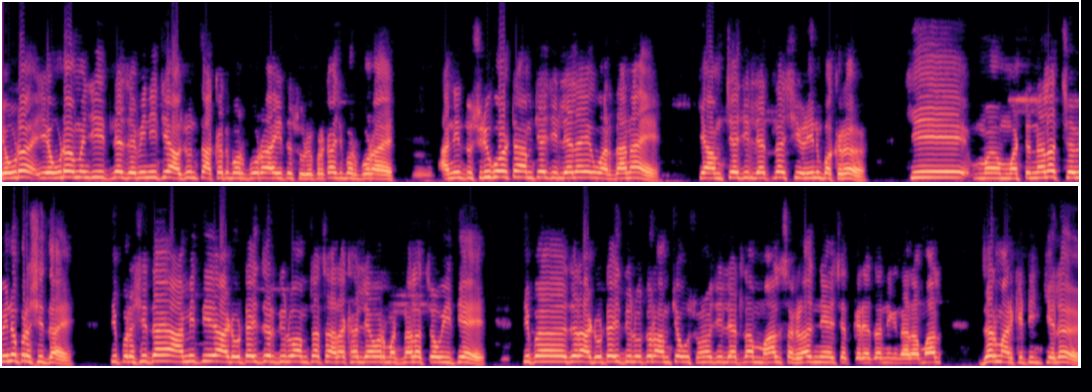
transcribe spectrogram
एवढं एवढं म्हणजे इथल्या जमिनीची अजून ताकद भरपूर आहे इथं सूर्यप्रकाश भरपूर आहे. आणि दुसरी गोष्ट आमच्या जिल्ह्याला एक वरदान आहे की आमच्या जिल्ह्यातलं शिळीन बकरं ही म मटणाला चवीनं प्रसिद्ध आहे. ती प्रसिद्ध आहे. आम्ही ती ॲडव्हर्टाईज जर दिलो आमचा चारा खाल्ल्यावर मटणाला चव इथे आहे. ती प- जर ॲडव्हर्टाईज दिलो तर आमच्या उस्मानाबाद जिल्ह्यातला माल सगळाच ने शेतकऱ्याचा निघणारा माल जर मार्केटिंग केलं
